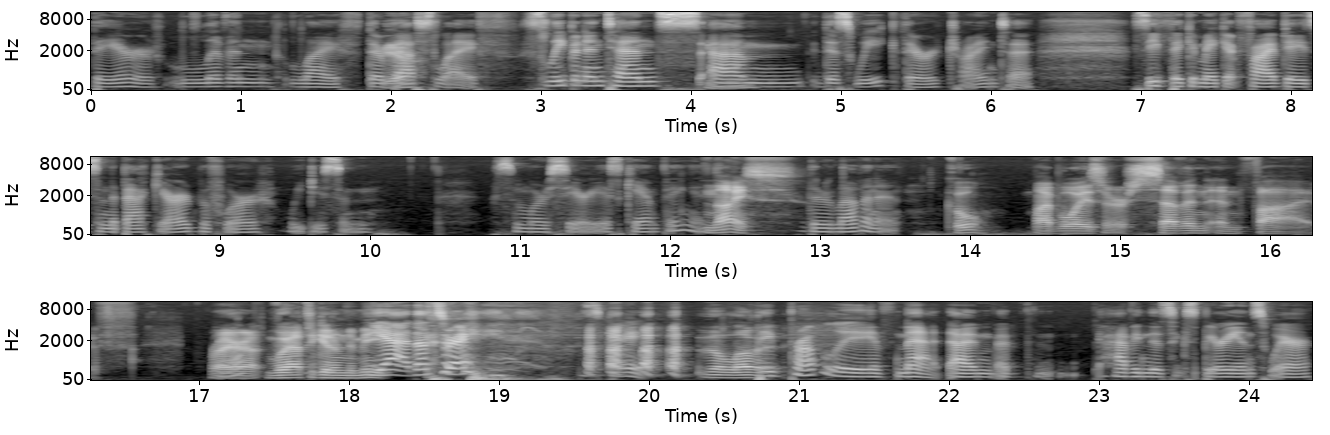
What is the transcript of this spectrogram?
they're living life, their Yeah. best life. Sleeping in tents. Mhm. Um, this week they're trying to see if they can make it five days in the backyard before we do some some more serious camping nice. they're loving it. Cool. My boys are seven and five. Right Yep. around. We'll have to get them to meet. Yeah, that's right. that's great. They'll love they it. probably have met. I'm, i having this experience where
